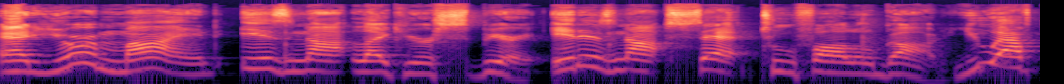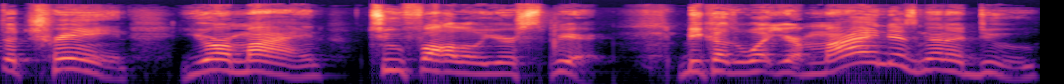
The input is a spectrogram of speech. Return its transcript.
And your mind is not like your spirit, it is not set to follow God. You have to train your mind to follow your spirit because what your mind is going to do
